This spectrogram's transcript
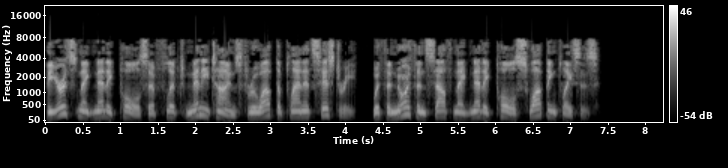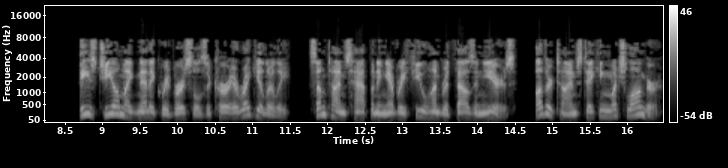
The Earth's magnetic poles have flipped many times throughout the planet's history, with the north and south magnetic poles swapping places. These geomagnetic reversals occur irregularly, sometimes happening every few hundred thousand years, other times taking much longer.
